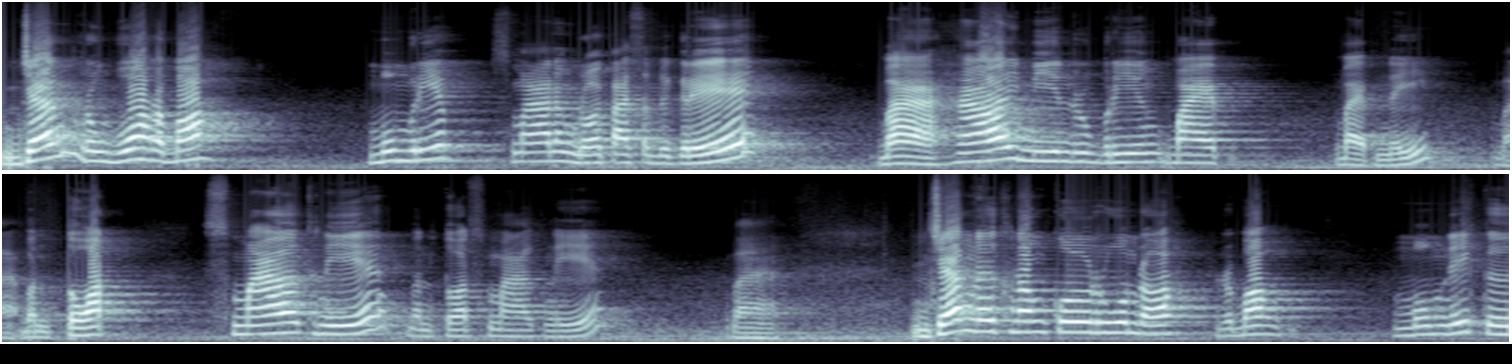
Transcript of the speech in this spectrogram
អញ្ចឹងរង្វាស់របស់ មុំរៀបស្មើនឹង180ដឺក្រេបាទហើយមានរូបរាងបែបបែបនេះបាទបន្ទាត់ស្មើគ្នា បន្ទាត់ស្មើគ្នាបាទអញ្ចឹងនៅក្នុងគល់រួមរបស់របស់មុំនេះគឺ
